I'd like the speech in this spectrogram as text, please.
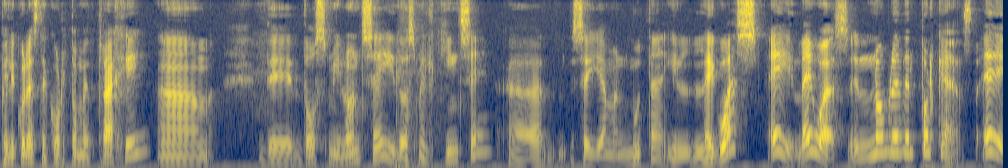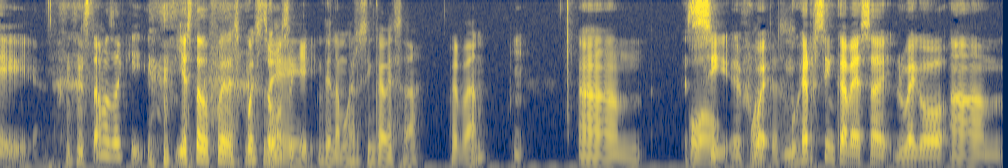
películas de cortometraje um, de 2011 y 2015. uh, se llaman Muta y Leguas. ¡Hey, Leguas! El nombre del podcast. ¡Hey! Estamos aquí. Y esto fue después de, de La Mujer Sin Cabeza, ¿verdad? Um, O- sí, o fue antes. Mujer sin cabeza, luego um,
